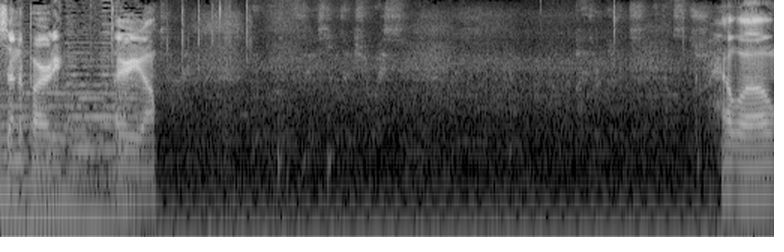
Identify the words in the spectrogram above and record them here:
Send a party. There you go. Hello.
